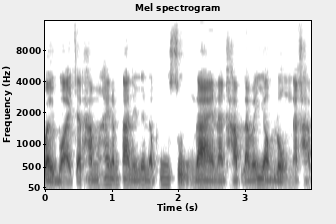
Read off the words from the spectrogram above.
บ่อยๆ จะทำให้น้ำตาลในเลือดเราพุ่งสูงได้นะครับ และไม่ยอมลงนะครับ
